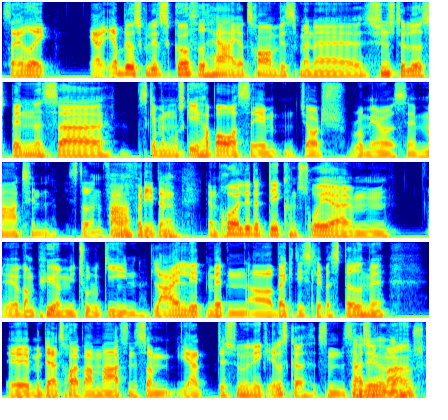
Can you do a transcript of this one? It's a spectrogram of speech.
Så jeg ved ikke, jeg, jeg blev sgu lidt skuffet her. Jeg tror, hvis man øh, synes, det lyder spændende, så skal man måske hoppe over og se George Romeros øh, Martin i stedet for. Ah, fordi den, ja. den prøver lidt at dekonstruere øhm, øh, vampyrmytologien, lege lidt med den, og hvad kan de slippe afsted med. Øh, men der tror jeg bare Martin, som jeg desuden ikke elsker sådan sindssygt jeg godt meget,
